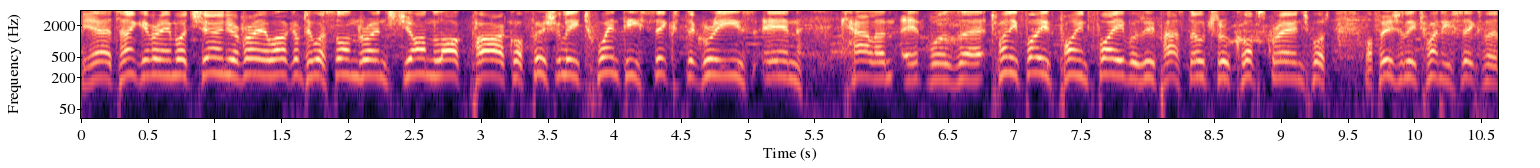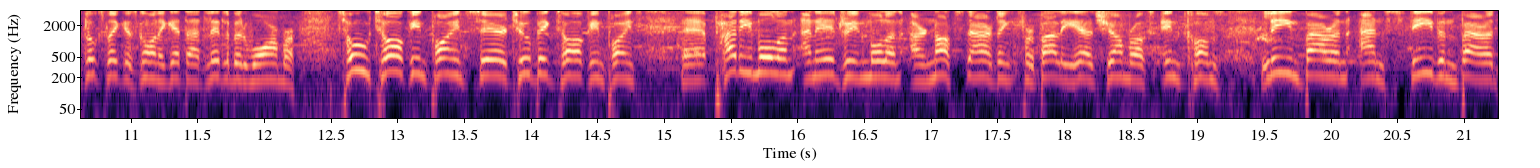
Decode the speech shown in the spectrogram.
Yeah, thank you very much, Shane. You're very welcome to a sun John Locke Park. Officially 26 degrees in Callan. It was uh, 25.5 as we passed out through Cuffesgrange, but officially 26, and it looks like it's going to get that little bit warmer. Two talking points here, two big talking points. Uh, Paddy Mullen and Adrian Mullen are not starting for Ballyhale Shamrocks. In comes Liam Barron and Stephen Barrett.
